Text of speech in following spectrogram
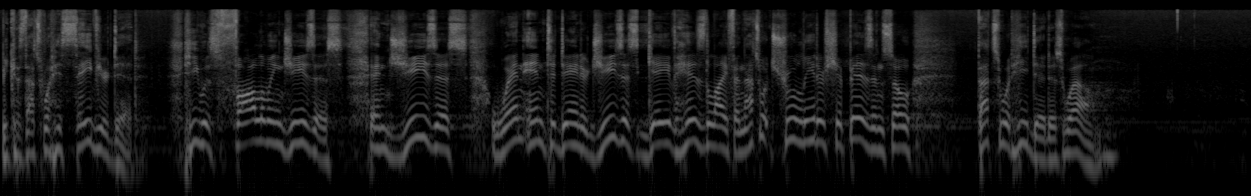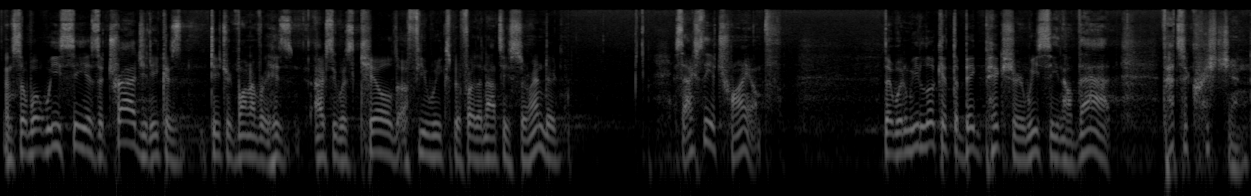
because that's what his Savior did. He was following Jesus, and Jesus went into danger. Jesus gave his life, and that's what true leadership is. And so that's what he did as well. And so what we see is a tragedy, because Dietrich Bonhoeffer his, actually was killed a few weeks before the Nazis surrendered, it's actually a triumph. That when we look at the big picture, we see now that, that's a Christian.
